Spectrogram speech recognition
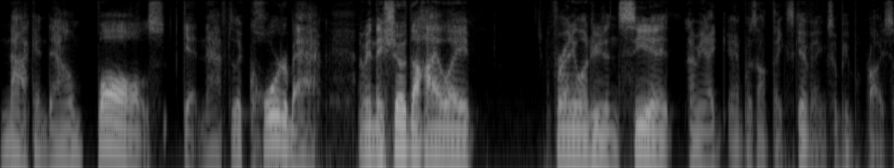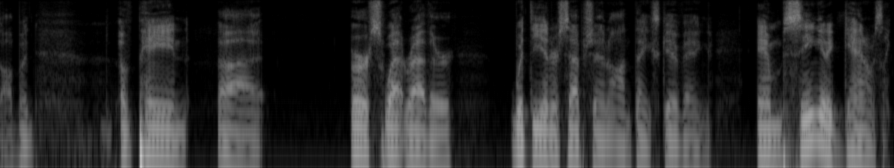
knocking down balls, getting after the quarterback. I mean, they showed the highlight for anyone who didn't see it. I mean, I, it was on Thanksgiving, so people probably saw, it, but of Payne uh, or Sweat rather with the interception on Thanksgiving. And seeing it again, I was like,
